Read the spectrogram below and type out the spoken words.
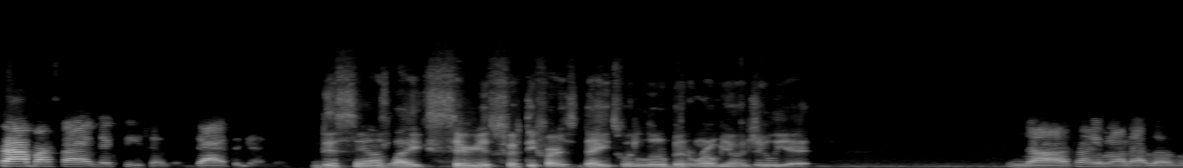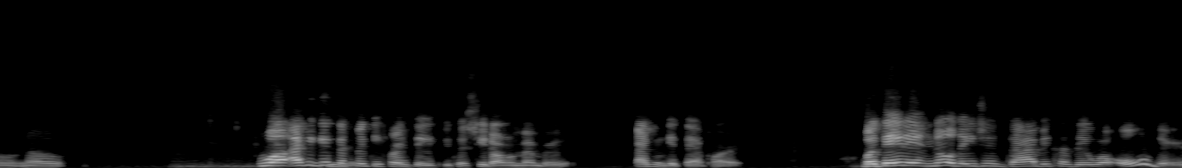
side by side next to each other, died together. This sounds like serious 51st dates with a little bit of Romeo and Juliet. Nah, it's not even on that level. No. Well, I can get the fifty first dates because she don't remember. it. I can get that part. But they didn't know. They just died because they were older.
